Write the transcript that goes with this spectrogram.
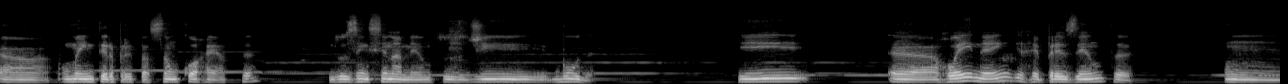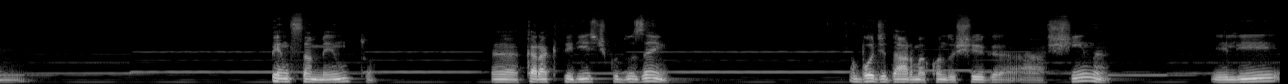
a uma interpretação correta dos ensinamentos de Buda. E uh, Hui Neng representa um pensamento uh, característico do Zen. O Bodhidharma, quando chega à China, ele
